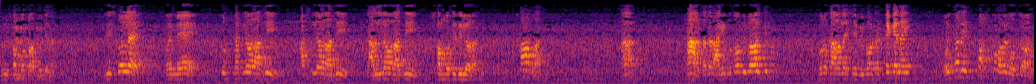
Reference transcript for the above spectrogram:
তুমি সম্মত আছো কিনা? জিজ্ঞেস করলে, ওই মেয়ে চুপ থাকলেও রাজি, আসলেও রাজি, কাললেও রাজি, সম্মতি দিলেও রাজি, সব রাজি। হ্যাঁ। হ্যাঁ যাদের আগে কোথাও বিবাহ হয়েছিল, কোনো কারণে সেই বিবাহটা টেকে নাই। ওইখানে স্পষ্টভাবে বলতে হবে,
